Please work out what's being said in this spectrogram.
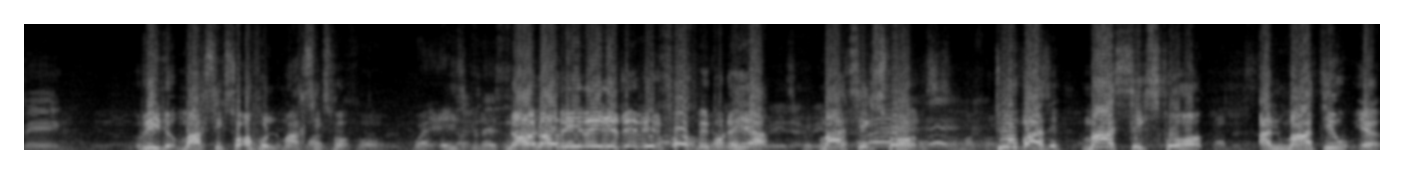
it. Read it, Mark 6 4, open, Mark 6 4. Wait, he's going to. No, no, read, read it, read it for people to hear. Mark 6 4, two verses. Mark 6 4 and Matthew, yeah,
